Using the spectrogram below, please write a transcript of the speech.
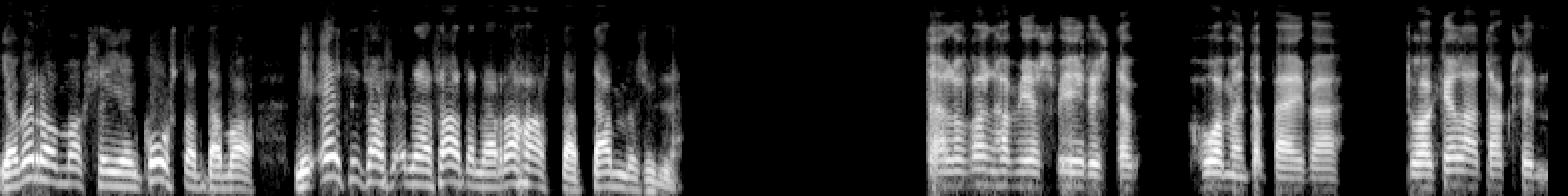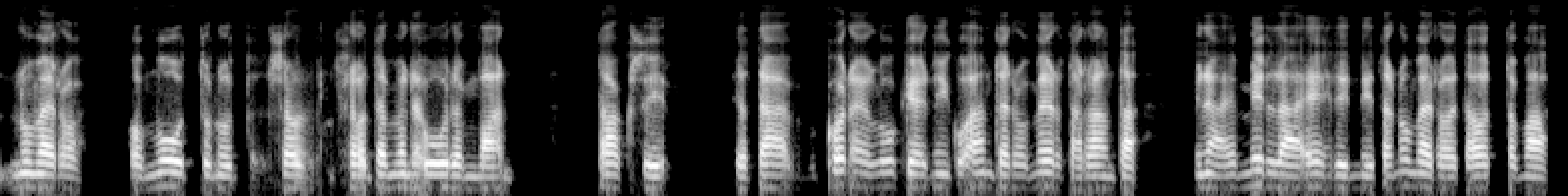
ja veronmaksajien kustantama, niin ei se saisi enää saatana rahastaa tämmöisillä. Täällä on vanha mies Vihdistä huomenta päivää tuo Kelataksin numero on muuttunut. Se on, se on tämmöinen Uudenmaan taksi. Ja tämä kone lukee niin kuin Antero Mertaranta. Minä en millään ehdi niitä numeroita ottamaan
